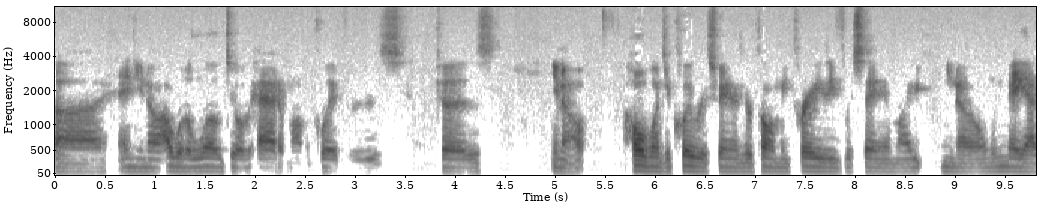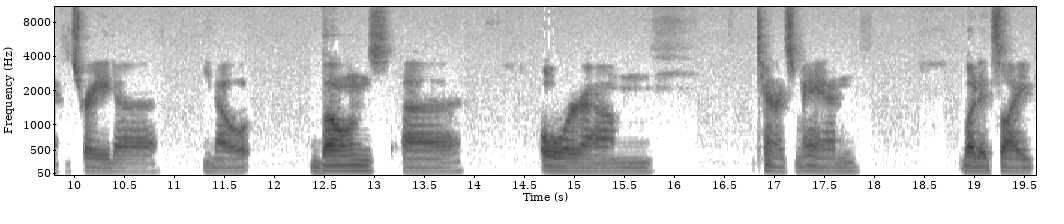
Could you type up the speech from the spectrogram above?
uh, and you know I would have loved to have had him on the Clippers because you know a whole bunch of Clippers fans were calling me crazy for saying like you know we may have to trade uh you know Bones uh or um Terrence Mann, but it's like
